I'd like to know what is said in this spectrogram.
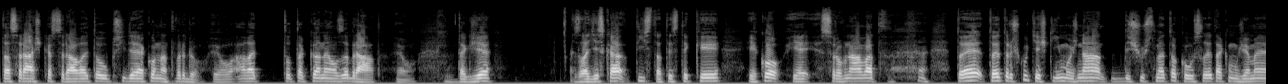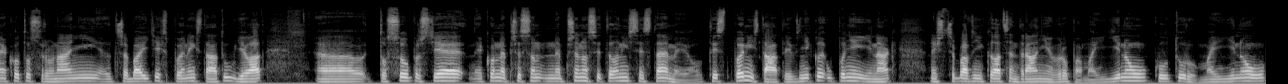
ta srážka s realitou přijde jako natvrdo, jo, ale to takhle nelze brát, jo. Hmm. Takže z hlediska té statistiky jako je srovnávat, to je, to je trošku těžký, možná když už jsme to kousli, tak můžeme jako to srovnání třeba i těch Spojených států udělat. Uh, to jsou prostě jako nepřenositelné systémy. Jo? Ty Spojené státy vznikly úplně jinak, než třeba vznikla centrální Evropa. Mají jinou kulturu, mají jinou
